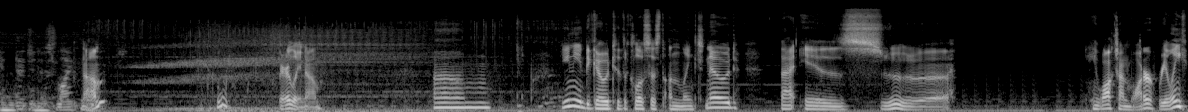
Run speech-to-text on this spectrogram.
Indigenous life. Nom? Ooh, barely numb. Um, you need to go to the closest unlinked node. That is. ugh. He walked on water? Really?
